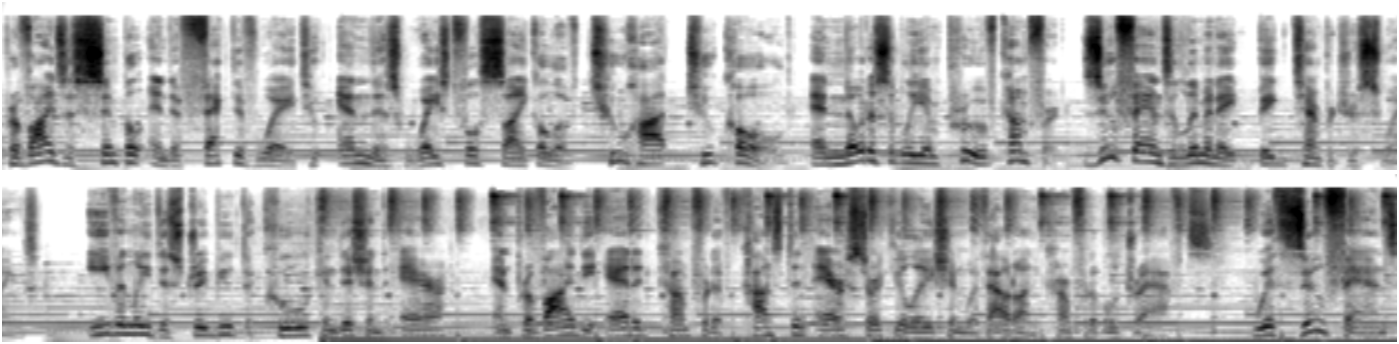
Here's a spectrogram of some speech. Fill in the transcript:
provides a simple and effective way to end this wasteful cycle of too hot, too cold, and noticeably improve comfort. Zoofans eliminate big temperature swings, evenly distribute the cool conditioned air, and provide the added comfort of constant air circulation without uncomfortable drafts. With Zoofans,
